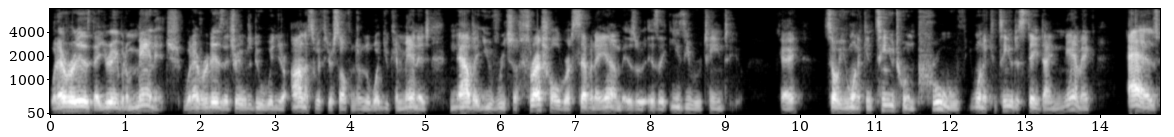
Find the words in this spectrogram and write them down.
Whatever it is that you're able to manage whatever it is that you're able to do when you're honest with yourself in terms of what you can manage now that you've reached a threshold where 7 a.m is, is an easy routine to you okay so you want to continue to improve, you want to continue to stay dynamic as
